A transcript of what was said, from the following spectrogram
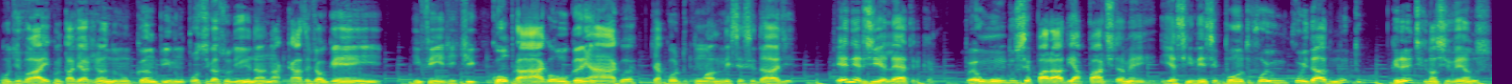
onde vai, quando está viajando, num camping, num posto de gasolina, na casa de alguém. Enfim, a gente compra água ou ganha água, de acordo com a necessidade. Energia elétrica é um mundo separado e à parte também. E assim, nesse ponto foi um cuidado muito grande que nós tivemos.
